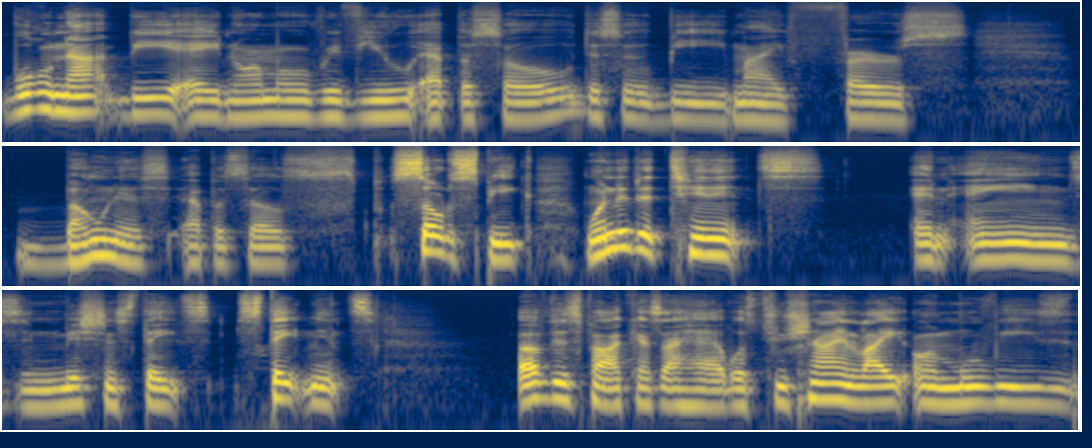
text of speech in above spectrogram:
will not be a normal review episode. This will be my first bonus episode, so to speak. One of the tenets and aims and mission states statements of this podcast I had was to shine light on movies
